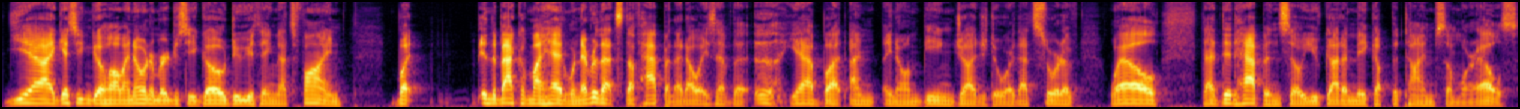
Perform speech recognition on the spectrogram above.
yeah, I guess you can go home. I know an emergency. Go do your thing. That's fine. But in the back of my head, whenever that stuff happened, I'd always have the, yeah, but I'm, you know, I'm being judged, or that's sort of well, that did happen, so you've got to make up the time somewhere else.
